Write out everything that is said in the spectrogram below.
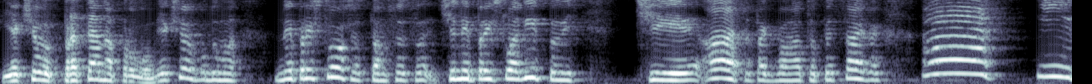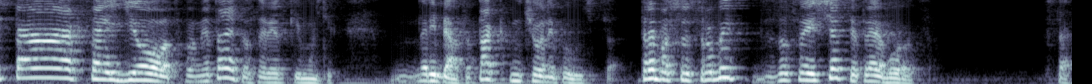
якщо ви прете на пролом, якщо ви подумали, не прийшло щось там, щось, чи не прийшла відповідь, чи а, це так багато писать, так, а, і так сойдет. Пам'ятаєте совєтський мультик? Ребята, так нічого не вийде. Треба щось робити, за своє щастя треба боротися. Все.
